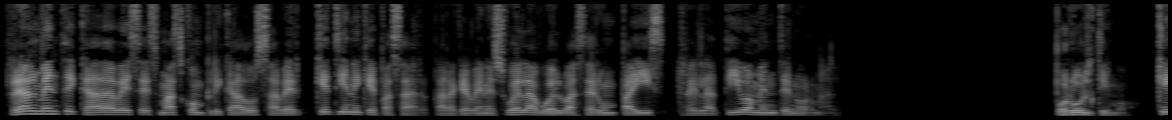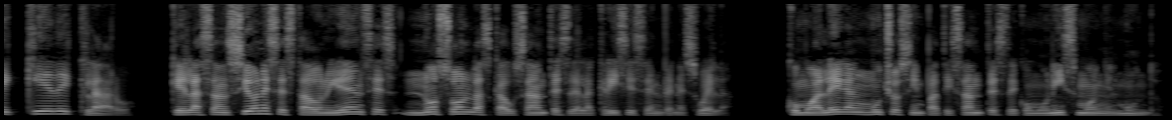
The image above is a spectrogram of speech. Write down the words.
realmente cada vez es más complicado saber qué tiene que pasar para que Venezuela vuelva a ser un país relativamente normal. Por último, que quede claro que las sanciones estadounidenses no son las causantes de la crisis en Venezuela, como alegan muchos simpatizantes de comunismo en el mundo.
